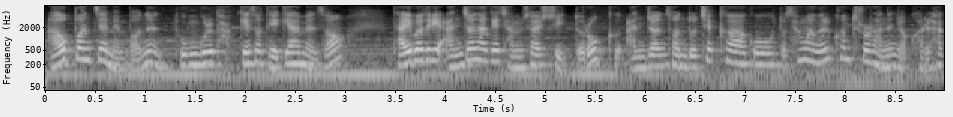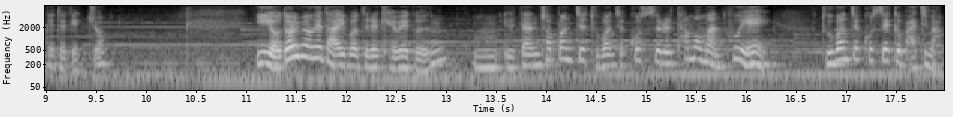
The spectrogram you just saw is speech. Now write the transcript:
아홉 번째 멤버는 동굴 밖에서 대기하면서 다이버들이 안전하게 잠수할 수 있도록 그 안전선도 체크하고 또 상황을 컨트롤하는 역할을 하게 되겠죠. 이 8명의 다이버들의 계획은 음, 일단 첫 번째, 두 번째 코스를 탐험한 후에 두 번째 코스의 그 마지막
